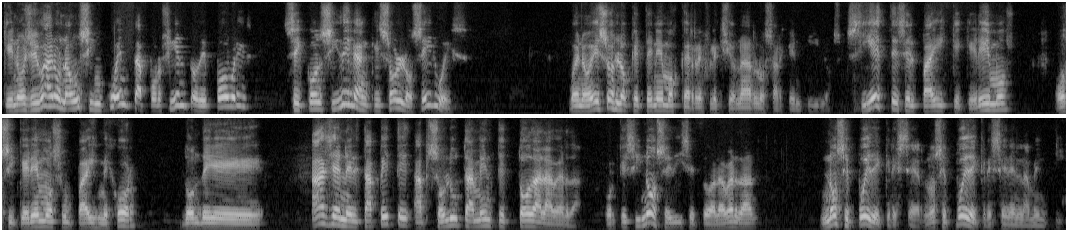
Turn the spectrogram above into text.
que nos llevaron a un 50% de pobres, ¿se consideran que son los héroes? Bueno, eso es lo que tenemos que reflexionar los argentinos. Si este es el país que queremos, o si queremos un país mejor, donde haya en el tapete absolutamente toda la verdad. Porque si no se dice toda la verdad, no se puede crecer, no se puede crecer en la mentira,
